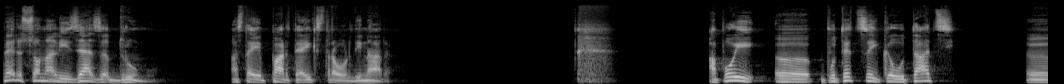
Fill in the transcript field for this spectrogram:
personalizează drumul. Asta e partea extraordinară. Apoi, uh, puteți să-i căutați uh,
